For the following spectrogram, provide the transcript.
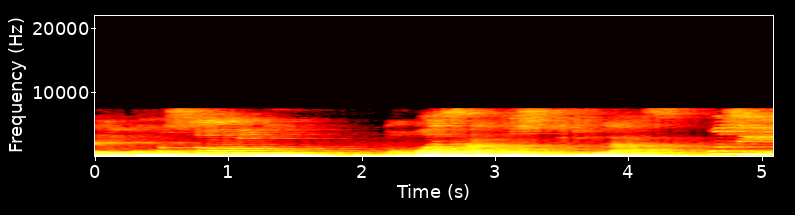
dari buku Soal Minggu nomor 117. Musik.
